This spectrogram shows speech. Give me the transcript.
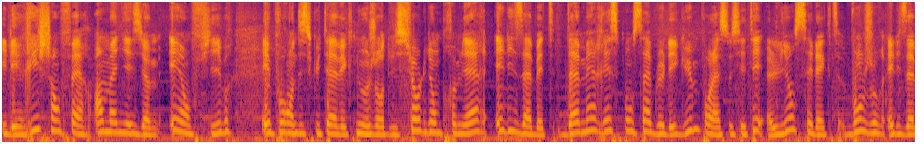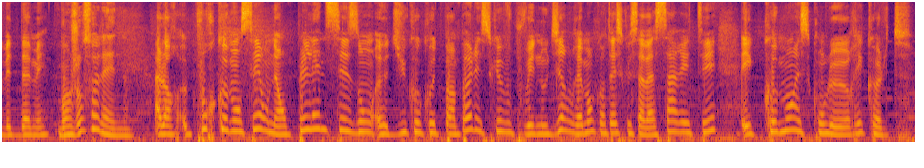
Il est riche en fer, en magnésium et en fibres. Et pour en discuter avec nous aujourd'hui sur Lyon Première, Elisabeth Damet, responsable légumes pour la société Lyon Select. Bonjour Elisabeth Damet. Bonjour Solène. Alors pour commencer, on est en pleine saison euh, du coco de Paimpol. Est-ce que vous pouvez nous dire vraiment quand est-ce que ça va s'arrêter et comment est-ce qu'on le récolte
